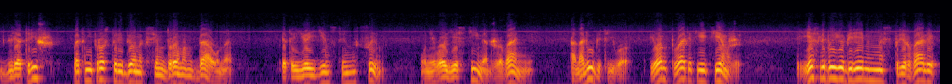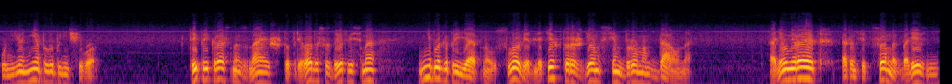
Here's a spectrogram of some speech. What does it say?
для Триш это не просто ребенок с синдромом Дауна. Это ее единственный сын. У него есть имя Джованни. Она любит его, и он платит ей тем же. Если бы ее беременность прервали, у нее не было бы ничего. Ты прекрасно знаешь, что природа создает весьма неблагоприятные условия для тех, кто рожден с синдромом Дауна. Они умирают от инфекционных болезней,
